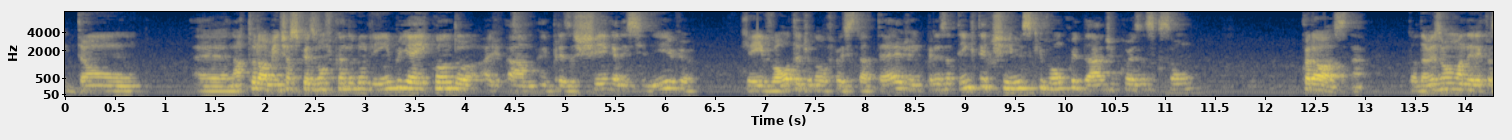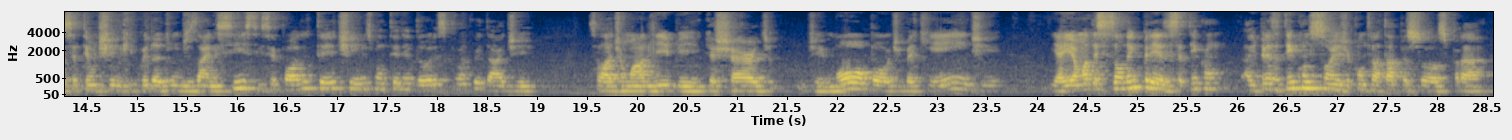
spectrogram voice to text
Então, é, naturalmente as coisas vão ficando no limbo e aí quando a, a empresa chega nesse nível, que aí volta de novo para a estratégia, a empresa tem que ter times que vão cuidar de coisas que são cross, né? Então, da mesma maneira que você tem um time que cuida de um design system, você pode ter times mantenedores que vão cuidar de, sei lá, de uma lib que é shared de mobile, de back-end, e aí é uma decisão da empresa. Você tem, a empresa tem condições de contratar pessoas para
